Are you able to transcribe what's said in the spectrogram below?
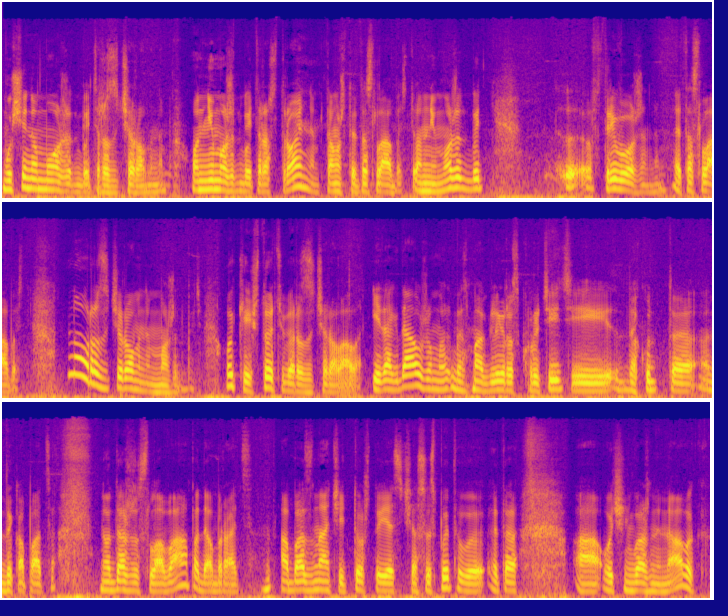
мужчина может быть разочарованным. Он не может быть расстроенным, потому что это слабость. Он не может быть встревоженным, это слабость. Ну, разочарованным может быть. Окей, что тебя разочаровало? И тогда уже мы, мы смогли раскрутить и докуда-то докопаться. Но даже слова подобрать, обозначить то, что я сейчас испытываю, это а, очень важный навык,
